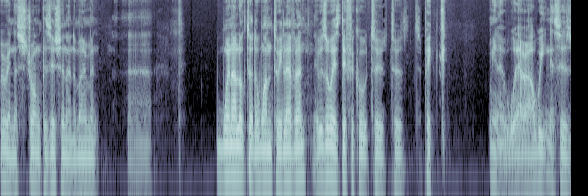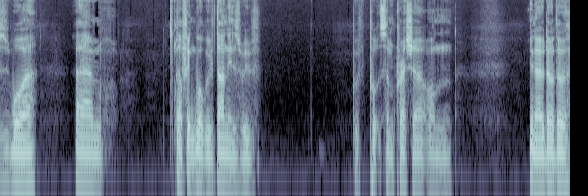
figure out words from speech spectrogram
we're in a strong position at the moment. Uh, when I looked at the one to eleven, it was always difficult to to, to pick, you know, where our weaknesses were. Um, I think what we've done is we've we've put some pressure on, you know, the the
